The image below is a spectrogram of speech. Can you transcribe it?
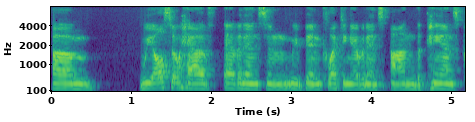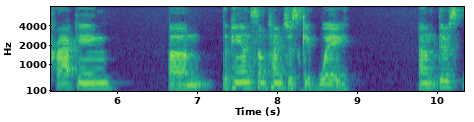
Um, we also have evidence, and we've been collecting evidence on the pans cracking um, the pans sometimes just give way. Um, there's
